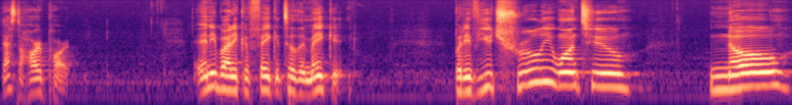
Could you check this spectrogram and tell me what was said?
That's the hard part. Anybody can fake it till they make it. But if you truly want to know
